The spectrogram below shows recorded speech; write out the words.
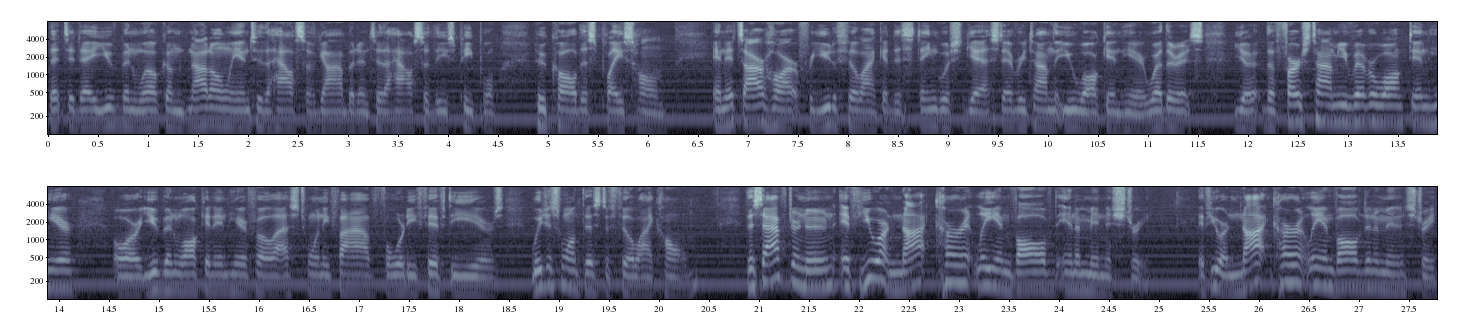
that today you've been welcomed not only into the house of God, but into the house of these people who call this place home. And it's our heart for you to feel like a distinguished guest every time that you walk in here, whether it's your, the first time you've ever walked in here or you've been walking in here for the last 25, 40, 50 years. We just want this to feel like home. This afternoon, if you are not currently involved in a ministry, if you are not currently involved in a ministry,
